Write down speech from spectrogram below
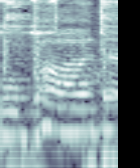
भान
